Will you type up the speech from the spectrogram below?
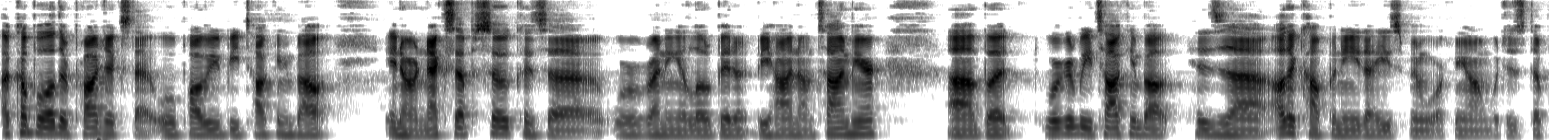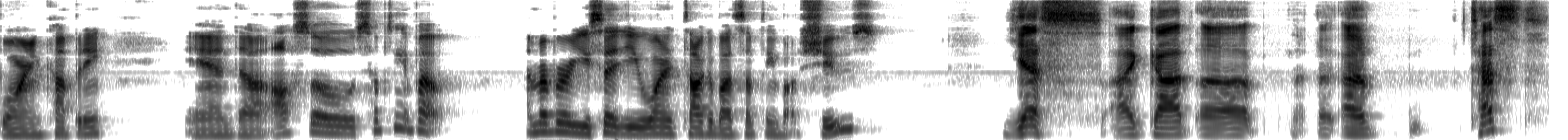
a couple other projects that we'll probably be talking about in our next episode because uh, we're running a little bit behind on time here. Uh, but we're going to be talking about his uh, other company that he's been working on, which is the Boring Company, and uh, also something about. I remember you said you wanted to talk about something about shoes. Yes, I got a, a test.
